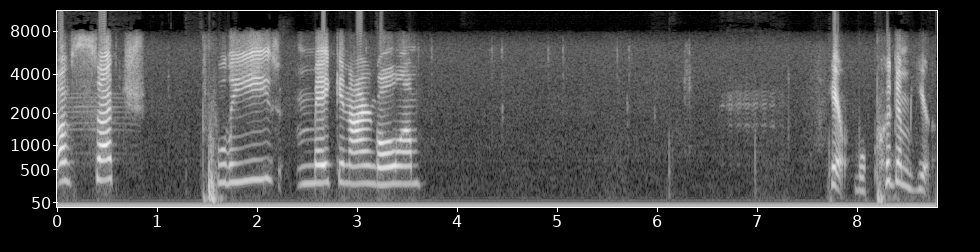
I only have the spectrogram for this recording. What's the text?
of such, please make an iron golem. Here, we'll put them here.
